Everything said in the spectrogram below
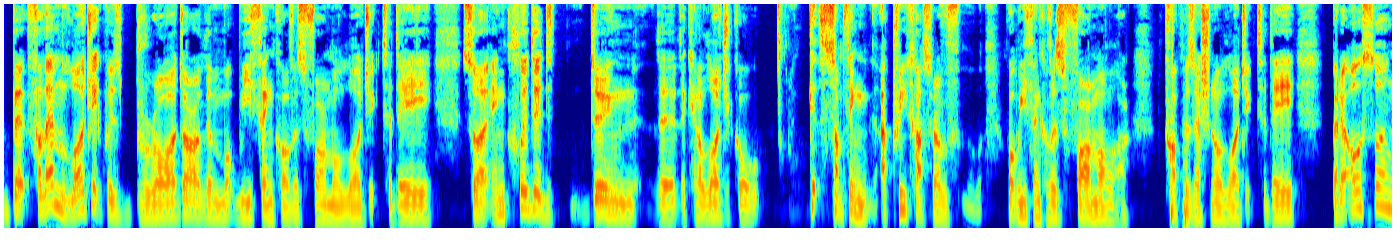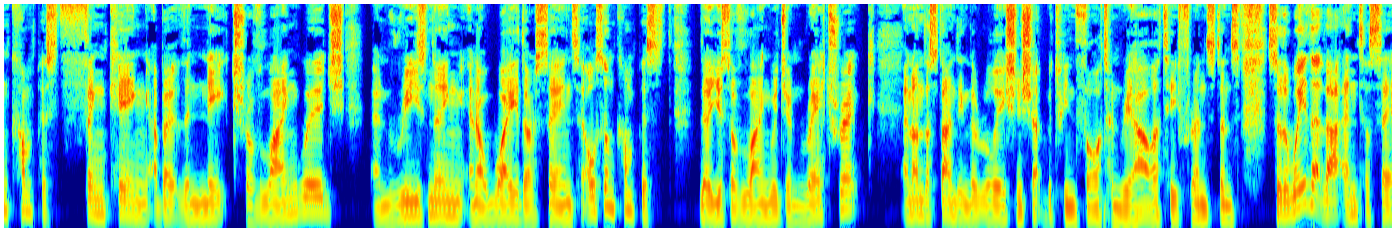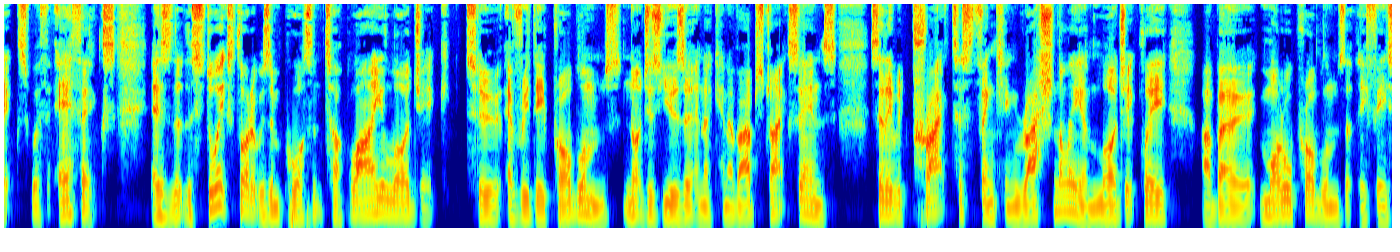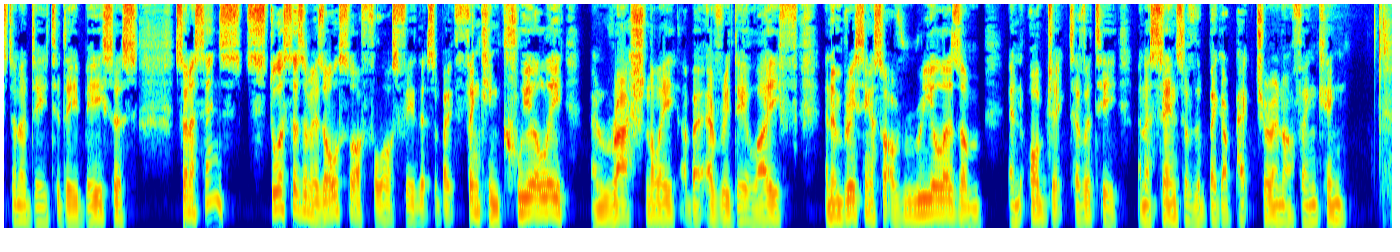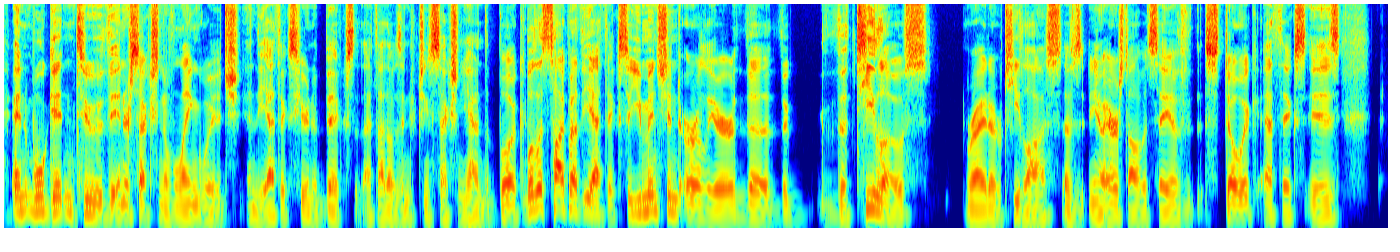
But for them, logic was broader than what we think of as formal logic today. So it included doing the, the kind of logical something, a precursor of what we think of as formal or propositional logic today, but it also encompassed thinking about the nature of language and reasoning in a wider sense. It also encompassed the use of language and rhetoric and understanding the relationship between thought and reality, for instance. So the way that that intersects with ethics is that the Stoics thought it was important to apply logic to everyday problems, not just use it in a kind of abstract sense. So they would practice thinking rationally and logically about moral problems that they faced on a day to day basis. So in a sense, Stoicism is also a philosophy that's about thinking clearly and rationally about everyday life and embracing a sort of realism and objectivity and a sense of the bigger picture in our thinking. And we'll get into the intersection of language and the ethics here in a bit. Cause I thought that was an interesting section you had in the book. Well, let's talk about the ethics. So you mentioned earlier the the the telos, right, or telos, as you know, Aristotle would say of Stoic ethics is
